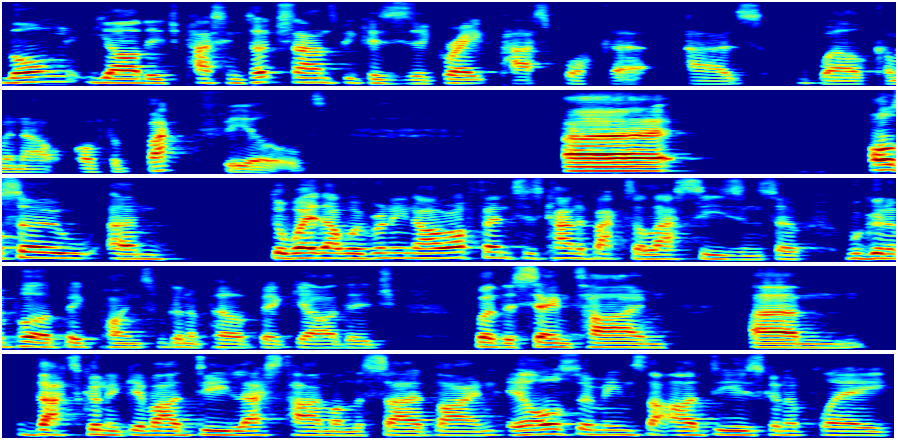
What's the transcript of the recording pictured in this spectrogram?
Long yardage passing touchdowns because he's a great pass blocker as well coming out of the backfield. Uh, also, um, the way that we're running our offense is kind of back to last season. So we're going to put up big points, we're going to put up big yardage, but at the same time, um, that's going to give our D less time on the sideline. It also means that our D is going to play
